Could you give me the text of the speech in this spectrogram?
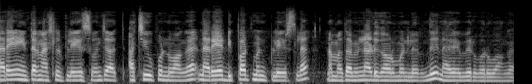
நிறைய இன்டர்நேஷனல் பிளேயர்ஸ் வந்து அச்சீவ் பண்ணுவாங்க. நிறைய டிபார்ட்மெண்ட் பிளேயர்ஸில் நம்ம தமிழ்நாடு கவர்மெண்ட்லேருந்து நிறைய பேர் வருவாங்க.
